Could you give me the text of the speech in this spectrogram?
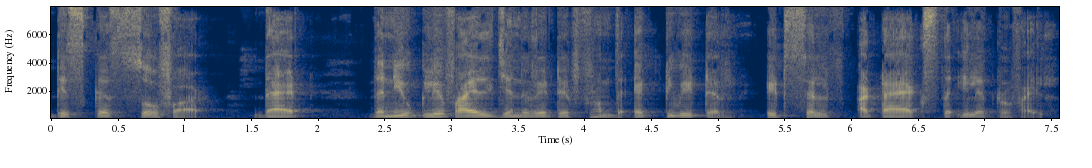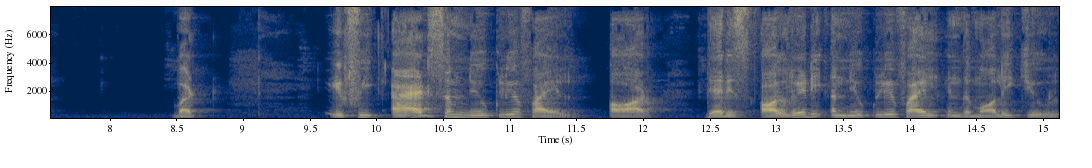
discussed so far that the nucleophile generated from the activator itself attacks the electrophile. But if we add some nucleophile or there is already a nucleophile in the molecule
